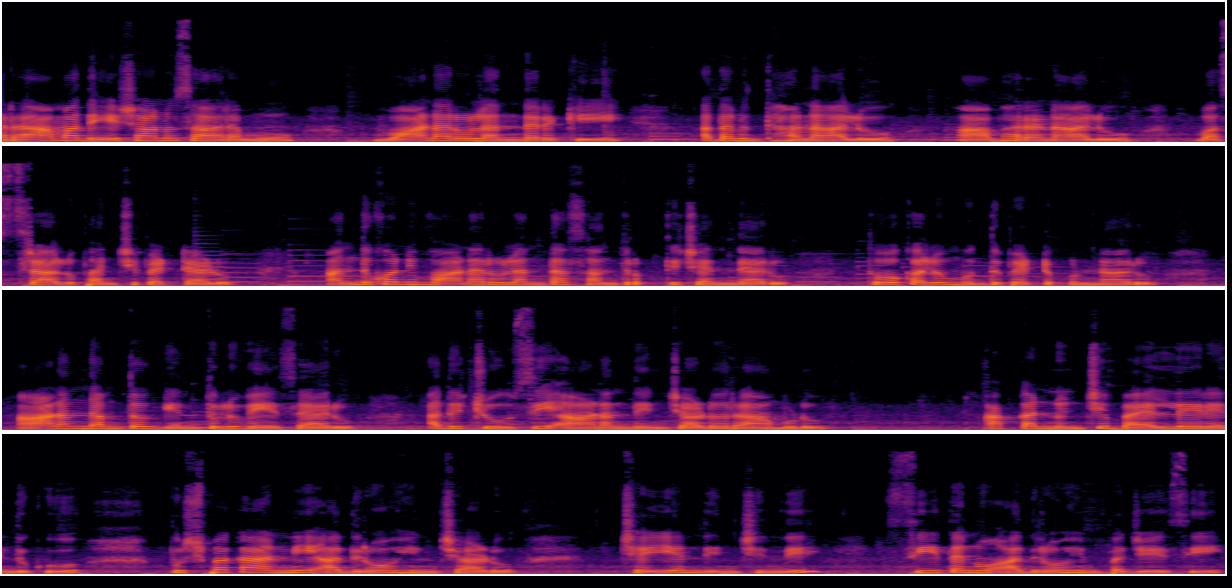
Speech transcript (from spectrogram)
రామదేశానుసారము వానరులందరికీ అతను ధనాలు ఆభరణాలు వస్త్రాలు పంచిపెట్టాడు. అందుకొని వానరులంతా సంతృప్తి చెందారు. తోకలు ముద్దు పెట్టుకున్నారు. ఆనందంతో గెంతులు వేశారు. అది చూసి ఆనందించాడు రాముడు. అక్కడి నుంచి బయలుదేరేందుకు పుష్పకాన్ని అధిరోహించాడు. చెయ్యందించింది సీతను అధిరోహింపజేసి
